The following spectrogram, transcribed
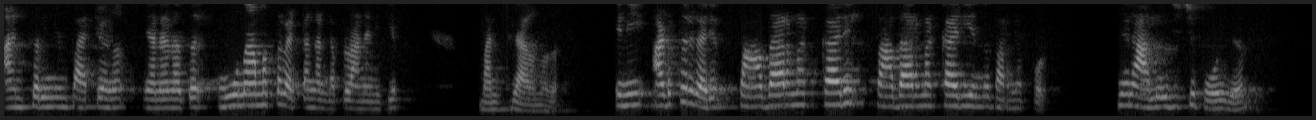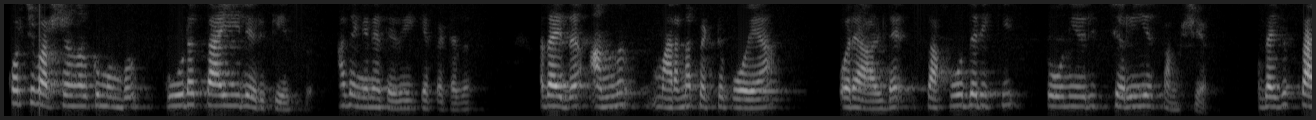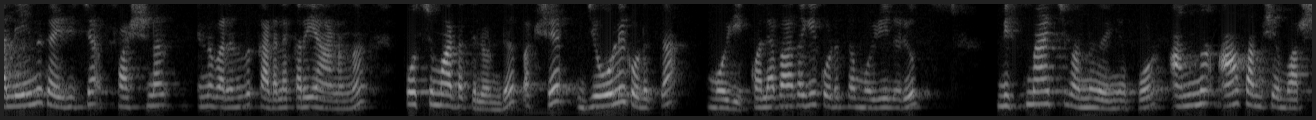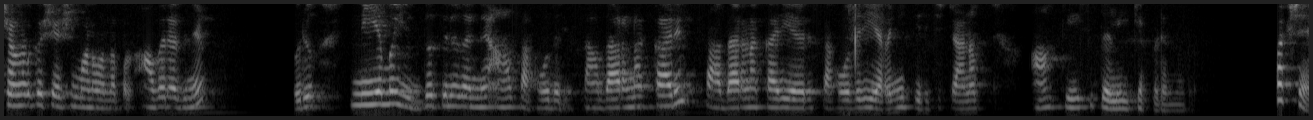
ആൻസറിങ്ങും പാറ്റേൺ ഞാനതിനകത്ത് മൂന്നാമത്തെ വെട്ടം കണ്ടപ്പോഴാണ് എനിക്ക് മനസ്സിലാകുന്നത്. ഇനി അടുത്തൊരു കാര്യം. സാധാരണക്കാരിൽ സാധാരണക്കാരി എന്ന് പറഞ്ഞപ്പോൾ ഞാൻ ആലോചിച്ചു പോയത് കുറച്ച് വർഷങ്ങൾക്ക് മുമ്പ് കൂടത്തായിയിലെ ഒരു കേസ്. അതെങ്ങനെയാണ് തെളിയിക്കപ്പെട്ടത്? അതായത് അന്ന് മരണപ്പെട്ടു പോയ ഒരാളുടെ സഹോദരിക്ക് തോന്നിയ ഒരു ചെറിയ സംശയം. അതായത് തലേന്ന് കഴിച്ച ഭക്ഷണം എന്ന് പറയുന്നത് കടലക്കറിയാണെന്ന് പോസ്റ്റ്മോർട്ടത്തിലുണ്ട്. പക്ഷേ ജോളി കൊടുത്ത മൊഴി കൊലപാതകി കൊടുത്ത മൊഴിയിലൊരു മിസ്മാച്ച് വന്നു കഴിഞ്ഞപ്പോൾ അന്ന് ആ സംശയം വർഷങ്ങൾക്ക് ശേഷമാണ് വന്നപ്പോൾ അവരതിന് ഒരു നിയമയുദ്ധത്തിന് തന്നെ ആ സഹോദരി സാധാരണക്കാരിൽ സാധാരണക്കാരിയായ ഒരു സഹോദരി ഇറങ്ങി തിരിച്ചിട്ടാണ് ആ കേസ് തെളിയിക്കപ്പെടുന്നത്. പക്ഷേ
